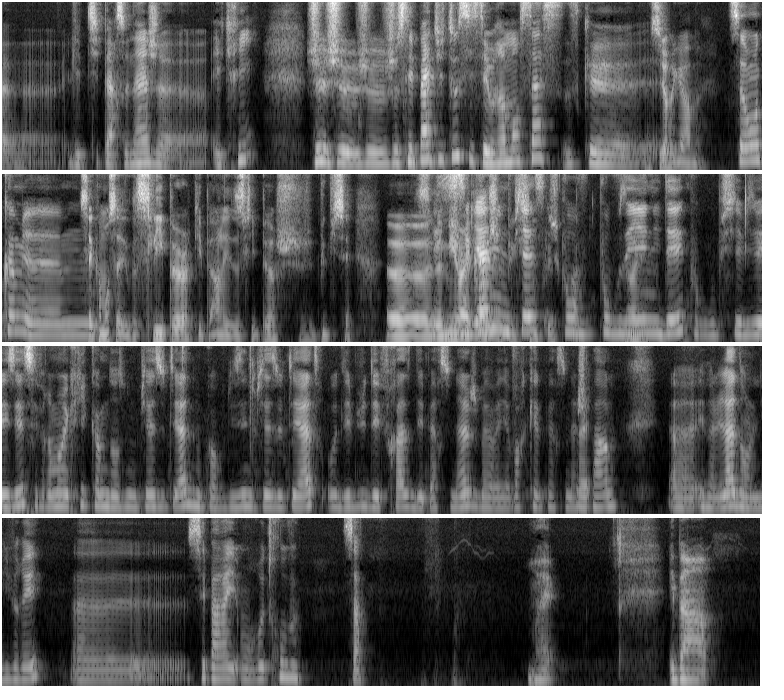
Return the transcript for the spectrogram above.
les petits personnages écrits. Je, je, je, je sais pas du tout si c'est vraiment ça ce que. Si, regarde. C'est vraiment comme. euh, Ça commence avec The Sleeper qui parle et The Sleeper, je sais plus qui c'est. Euh, The Miracle, je sais une plus qui c'est. pour, pour que vous ayez Ouais. une idée, pour que vous puissiez visualiser, c'est vraiment écrit comme dans une pièce de théâtre. Donc quand vous lisez une pièce de théâtre, au début des phrases des personnages, bah, il va y avoir quel personnage Ouais. parle. Euh, et ben là, dans le livret, euh, c'est pareil, on retrouve ça. Ouais. Et ben,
